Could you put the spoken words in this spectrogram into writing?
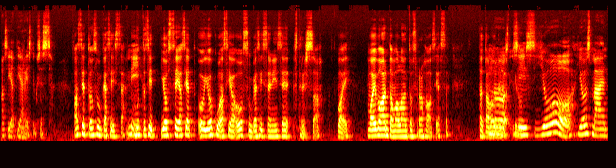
asiat järjestyksessä. Asiat on sun käsissä. Niin. Mutta sit, jos ei asiat on, joku asia ole sun käsissä, niin se stressaa. Vai? Vai vaan tavallaan tuossa raha-asiassa? Tai No siis joo, jos mä en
